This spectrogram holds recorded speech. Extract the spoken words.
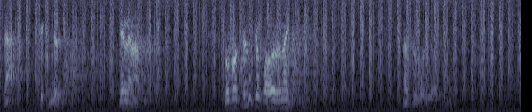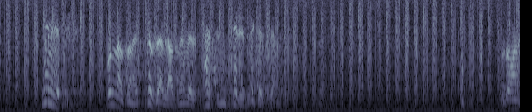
içine çekilirim. Gelemem. Babasının çok ağırına gitmiş. Nasıl oluyorsun? Yemin etmiş. Bundan sonra kız evladını verir, hepsinin birini keseceğim. Bu zaman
